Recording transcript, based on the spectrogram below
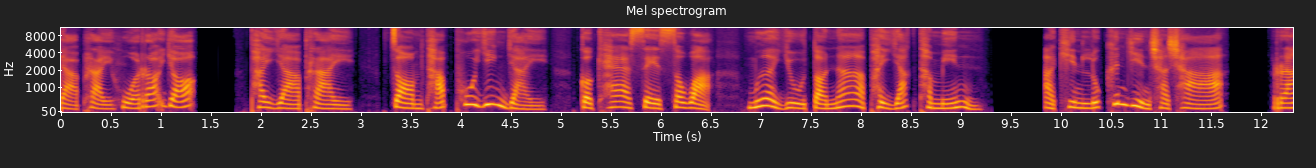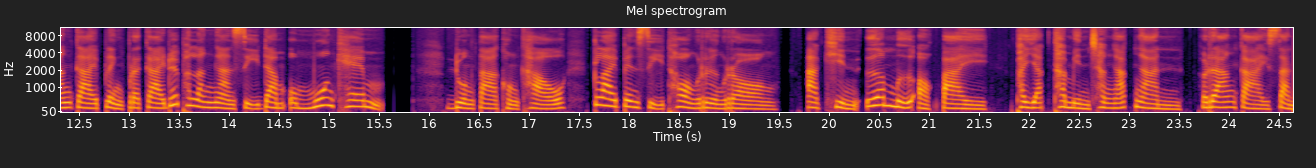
ญาไพรหัวเราะเยาะพญาไพรจอมทัพผู้ยิ่งใหญ่ ก็แค่เศษสวะ เมื่ออยู่ต่อหน้าพยัคฆ์ทมินอาคินลุกขึ้นยืนช้าๆ ร่างกายเปล่งประกายด้วยพลังงานสีดำอมม่วงเข้ม ดวงตาของเขากลายเป็นสีทองเรืองรอง อาคินเอื้อมมือออกไป พยัคฆ์ทมินชะงักงัน ร่างกายสั่น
